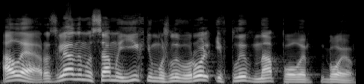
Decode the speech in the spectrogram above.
Але розглянемо саме їхню можливу роль і вплив на поле бою.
